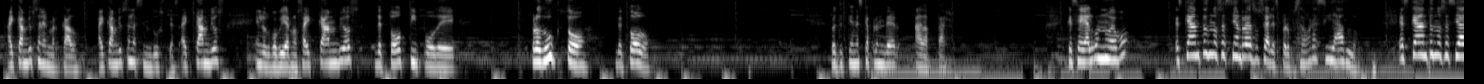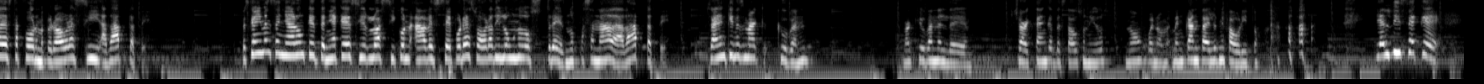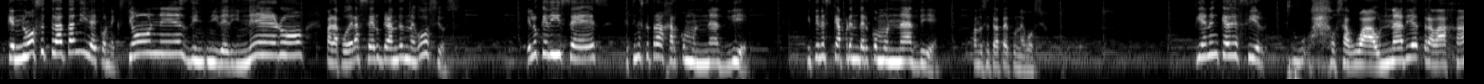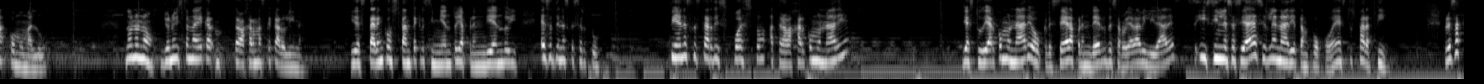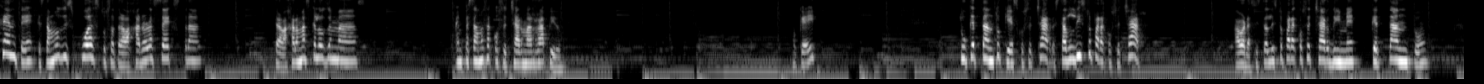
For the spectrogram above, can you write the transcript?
Hay cambios en el mercado, hay cambios en las industrias, hay cambios en los gobiernos, hay cambios de todo tipo, de producto, de todo. Pero te tienes que aprender a adaptar. Que si hay algo nuevo, es que antes no se hacía en redes sociales, pero pues ahora sí hazlo. Es que antes no se hacía de esta forma, pero ahora sí, adáptate. Es que a mí me enseñaron que tenía que decirlo así con ABC, por eso ahora dilo 1, 2, 3, no pasa nada, adáptate. ¿Saben quién es Mark Cuban? Mark Cuban, el de Shark Tank de Estados Unidos, ¿no? Bueno, me, encanta, él es mi favorito. y él dice que, que no se trata ni de conexiones, ni de dinero para poder hacer grandes negocios. Él lo que dice es que tienes que trabajar como nadie y tienes que aprender como nadie cuando se trata de tu negocio. Tienen que decir, o sea, wow, nadie trabaja como Malú. No, no, no, yo no he visto a nadie trabajar más que Carolina y de estar en constante crecimiento y aprendiendo y eso tienes que ser tú. Tienes que estar dispuesto a trabajar como nadie y a estudiar como nadie o crecer, aprender, desarrollar habilidades y sin necesidad de decirle a nadie tampoco, ¿eh? esto es para ti. Pero esa gente estamos dispuestos a trabajar horas extra, trabajar más que los demás, empezamos a cosechar más rápido. ¿Ok? ¿Tú qué tanto quieres cosechar? ¿Estás listo para cosechar? Ahora, si estás listo para cosechar, dime qué tanto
